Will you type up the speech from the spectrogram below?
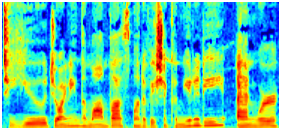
to you joining the Mom Boss Motivation community. And we're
